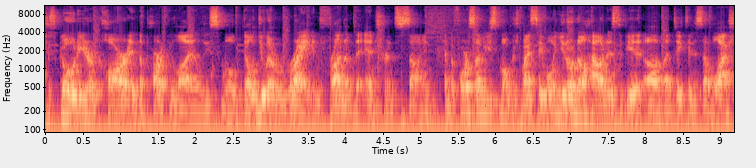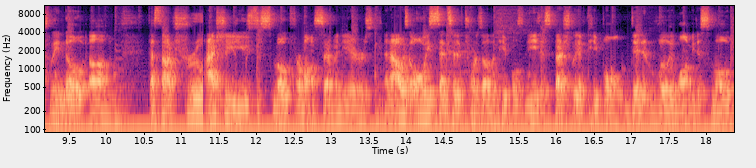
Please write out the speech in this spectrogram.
just go to your car in the parking lot and at least smoke. Don't do it right in front of the entrance sign. And before some of you smokers might say, well, you don't know how it is to be um, addicted to stuff. Well, actually, no. Um, that's not true. I actually used to smoke for about seven years, and I was always sensitive towards other people's needs, especially if people didn't really want me to smoke.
